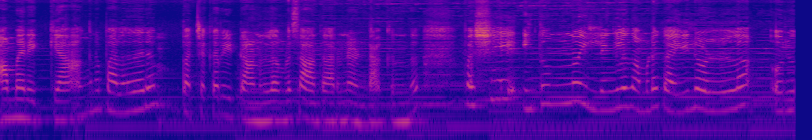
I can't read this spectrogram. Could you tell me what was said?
അമരയ്ക്ക അങ്ങനെ പലതരം പച്ചക്കറി ഇട്ടാണല്ലോ നമ്മൾ സാധാരണ ഉണ്ടാക്കുന്നത്. പക്ഷേ ഇതൊന്നും ഇല്ലെങ്കിൽ നമ്മുടെ കയ്യിലുള്ള ഒരു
